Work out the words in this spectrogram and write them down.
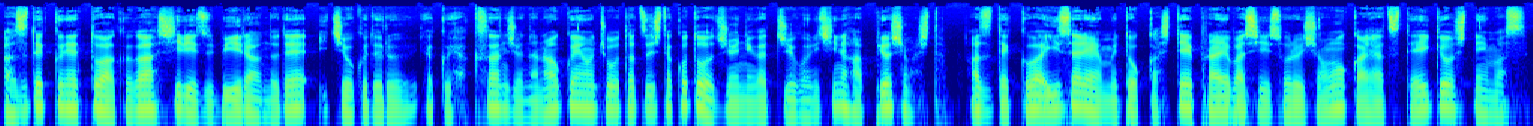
アズテックネットワークがシリーズ B ラウンドで1億ドル、約137億円を調達したことを12月15日に発表しました。アズテックはイーサリアムに特化してプライバシーソリューションを開発提供しています。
